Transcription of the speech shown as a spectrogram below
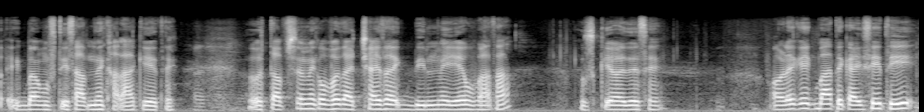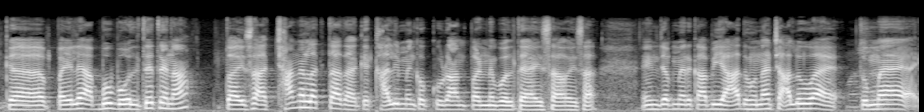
एक बार मुफ्ती साहब ने खड़ा किए थे। तो तब से मेरे को बहुत अच्छा ऐसा एक दिल में ये हुआ था उसके वजह से। और एक एक बात एक ऐसी थी कि पहले अबू बोलते थे ना तो ऐसा अच्छा नहीं लगता था कि खाली मेरे को कुरान पढ़ने बोलते हैं ऐसा वैसा। लेकिन जब मेरे का अभी याद होना चालू हुआ है तो मैं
